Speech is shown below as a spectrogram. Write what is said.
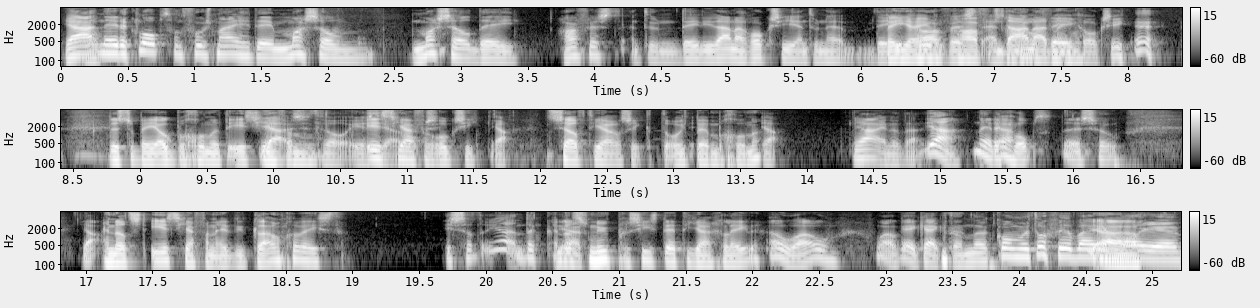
Ja. nee, dat klopt. Want volgens mij deed Marcel, Marcel deed Harvest. En toen deed hij daarna Roxy. En toen heb, deed Ben jij Harvest. Harvest en daarna deed ik? Roxy. Dus dan ben je ook begonnen het eerste ja, jaar is van, het wel eerste, eerste jaar. Roxy. Ja. Hetzelfde jaar als ik het ooit ben begonnen. Ja. Ja, inderdaad. Ja, nee, dat Ja. klopt. Dat is zo. En dat is het eerste jaar van Eddie Clown geweest. Is dat... Ja, dat, En ja. dat is nu precies 13 jaar geleden. Oh, wauw. Wauw, oké, kijk. Dan eh, komen we toch weer bij Ja. een mooie...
